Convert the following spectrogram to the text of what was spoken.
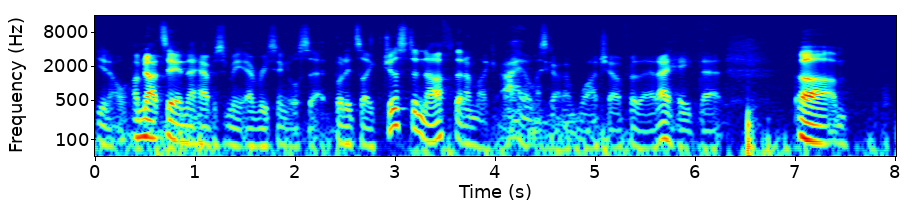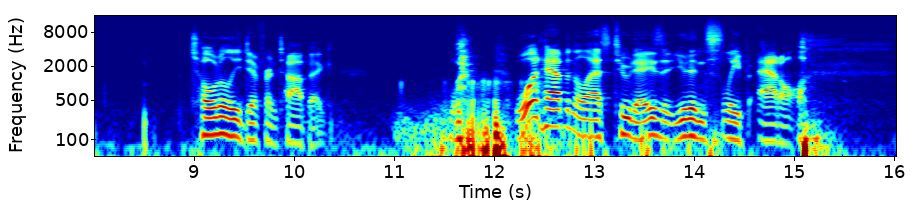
you know, I'm not saying that happens to me every single set, but it's like just enough that I'm like I always got to watch out for that. I hate that. Um totally different topic. What, what happened the last 2 days that you didn't sleep at all?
